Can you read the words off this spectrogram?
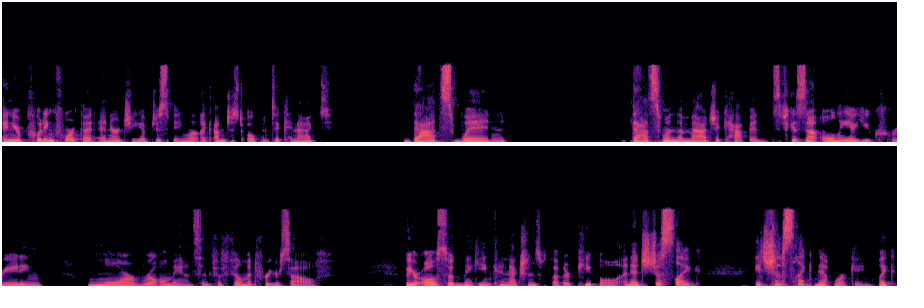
and you're putting forth that energy of just being like, I'm just open to connect, that's when that's when the magic happens because not only are you creating more romance and fulfillment for yourself but you're also making connections with other people. And it's just like it's just like networking. Like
